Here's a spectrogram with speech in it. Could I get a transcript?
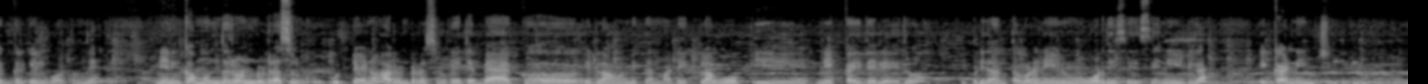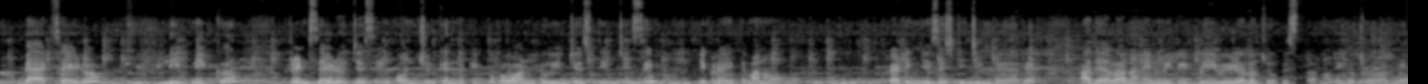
దగ్గరికి వెళ్ళిపోతుంది. నేను ఇంకా ముందు రెండు డ్రెస్సులు కుట్టాను. ఆ రెండు డ్రెస్సులకి అయితే బ్యాక్ ఇట్లా ఉండిద్ది అనమాట ఇట్లా ఓ ఈ నెక్ అయితే లేదు. ఇప్పుడు ఇదంతా కూడా నేను ఓడదీసేసి నీట్గా ఇక్కడ నుంచి. Back side deep neck front side వచ్చేసి ఇంకొంచెం కిందకి ఒక వన్ టూ ఇంచెస్ దించేసి ఇక్కడైతే మనం కటింగ్ చేసి స్టిచ్చింగ్ చేయాలి. అది ఎలానో నేను మీకు ఇప్పుడు ఈ వీడియోలో చూపిస్తాను. ఇక చూడండి.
